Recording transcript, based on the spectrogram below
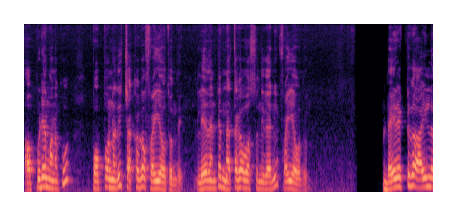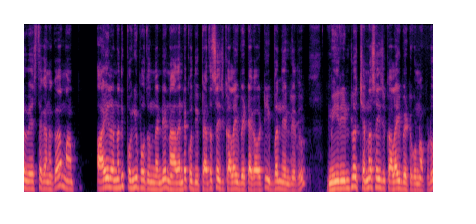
అప్పుడే మనకు పప్పు అన్నది చక్కగా ఫ్రై అవుతుంది. లేదంటే మెత్తగా వస్తుంది కానీ ఫ్రై అవ్వదు. డైరెక్ట్గా ఆయిల్లో వేస్తే కనుక మన ఆయిల్ అన్నది పొంగిపోతుందండి. నాదంటే కొద్దిగా పెద్ద సైజు కళాయి పెట్టా కాబట్టి ఇబ్బంది ఏం లేదు. మీరు ఇంట్లో చిన్న సైజు కళాయి పెట్టుకున్నప్పుడు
